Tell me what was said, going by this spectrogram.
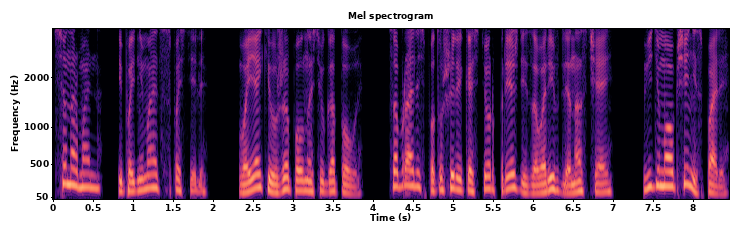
Все нормально. И поднимается с постели. Вояки уже полностью готовы. Собрались, потушили костер, прежде заварив для нас чай. Видимо, вообще не спали.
